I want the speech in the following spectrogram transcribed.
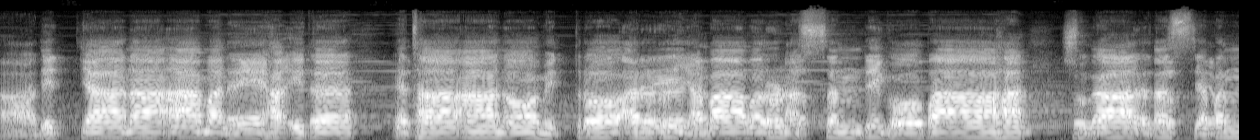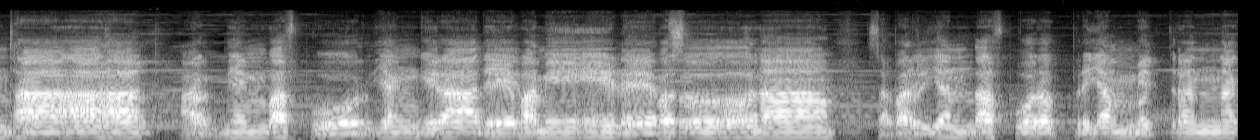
आदित्यानामनेह इत। यथा नो मित्रो अर्यमावरुणः सन्ति गोपाः। सुगारतस्य पन्थाः अग्निम् वः पूर्व्यम् गिरा देवमीडेवसूनाम् सपर्यन्तः पुरप्रियम् मित्रम् न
